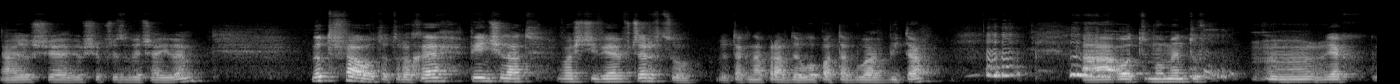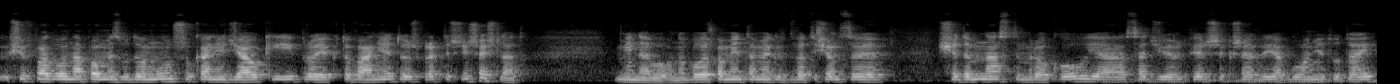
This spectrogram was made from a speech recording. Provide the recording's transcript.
ale już się, już się przyzwyczaiłem. No trwało to trochę, 5 lat właściwie w czerwcu tak naprawdę łopata była wbita. A od momentów mm, jak się wpadło na pomysł domu, szukanie działki, projektowanie, to już praktycznie 6 lat minęło. No bo ja pamiętam jak w 2017 roku ja sadziłem pierwsze krzewy jabłonie tutaj.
